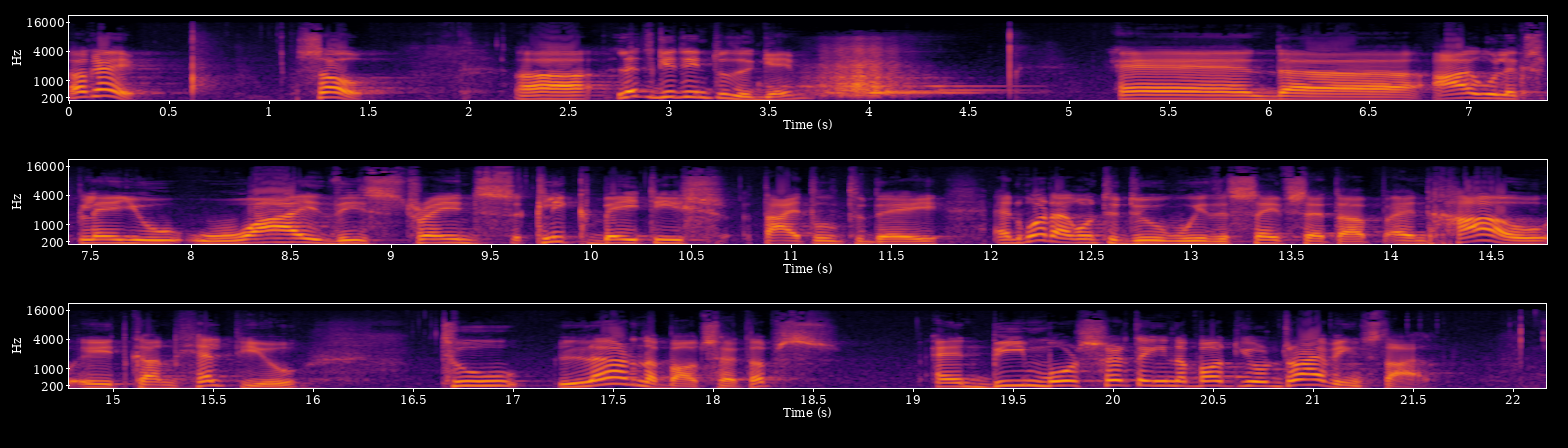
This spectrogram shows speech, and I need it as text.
Okay, so uh, let's get into the game. And uh, I will explain you why this strange clickbaitish title today and what I want to do with the safe setup and how it can help you to learn about setups and be more certain about your driving style.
